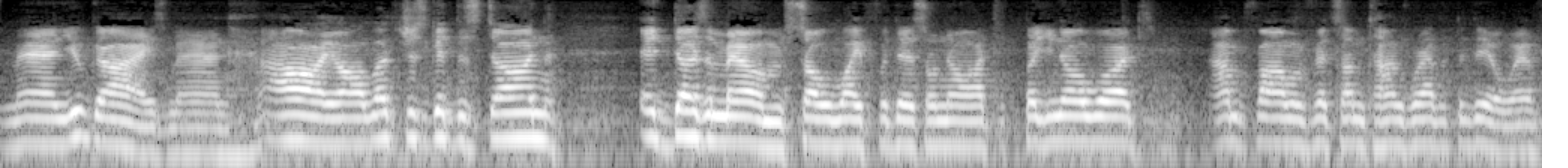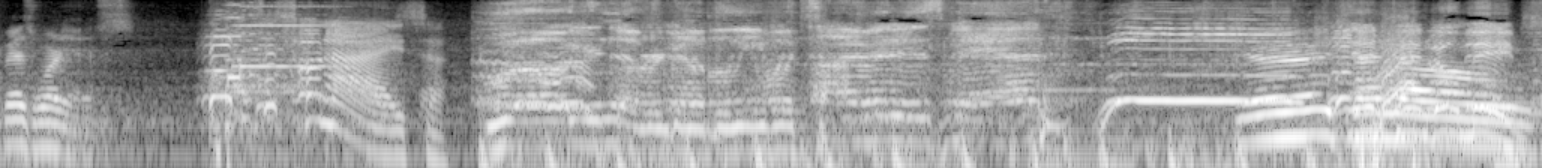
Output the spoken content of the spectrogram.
Man, you guys, man. Alright, y'all, let's just get this done. It doesn't matter I'm so late for this or not, but you know what? I'm fine with it sometimes, whatever to deal with. It's what it is. This is so nice. Whoa, you're never gonna believe what time it is, man. Nintendo memes.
